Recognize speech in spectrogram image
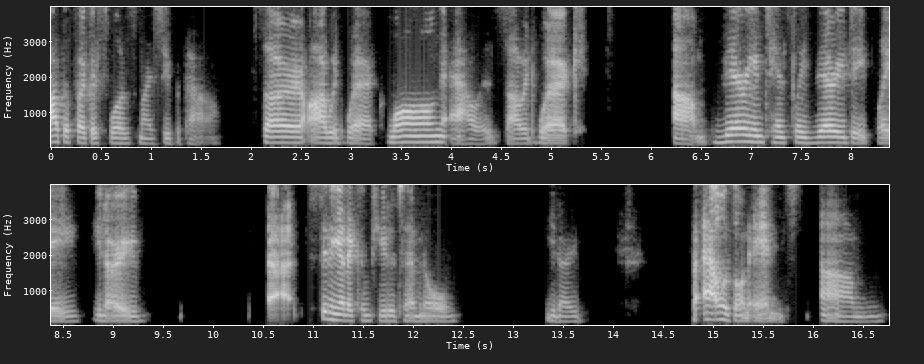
hyperfocus was my superpower. So I would work long hours. I would work um, very intensely, very deeply, you know, sitting at a computer terminal, you know, for hours on end, um,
